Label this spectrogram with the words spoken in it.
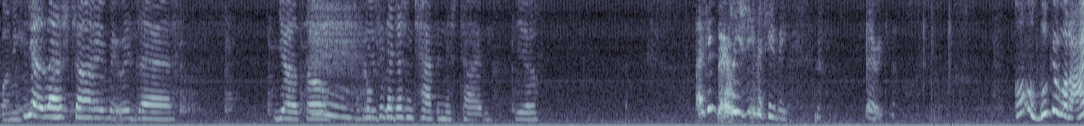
funny. Yeah, last time it was. uh... Yeah, so Hopefully that doesn't happen this time. Yeah. I can barely see the TV. There we go. Oh, look at what I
